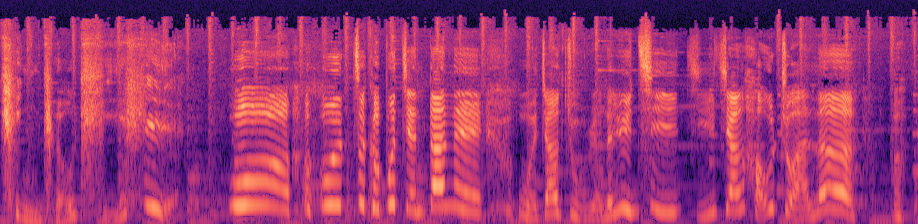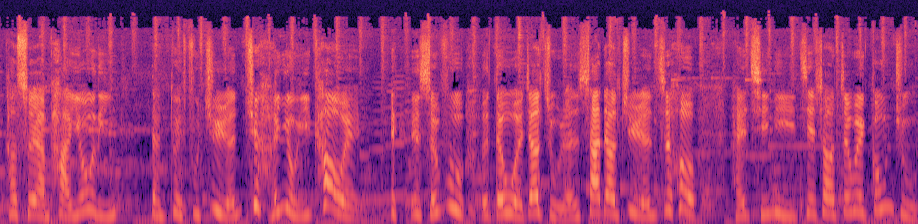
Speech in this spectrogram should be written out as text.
请求骑士。哇，哦，这可不简单呢！我家主人的运气即将好转了。呃，他虽然怕幽灵。但对付巨人却很有一套哎！神父，等我家主人杀掉巨人之后，还请你介绍这位公主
